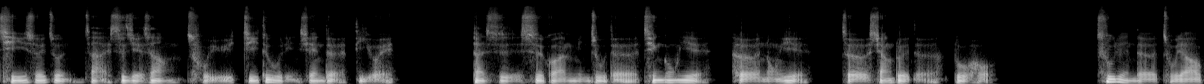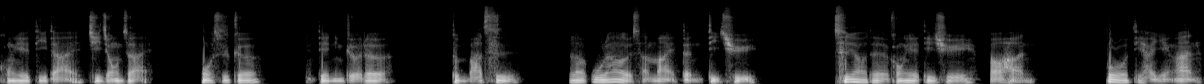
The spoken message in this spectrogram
其水准在世界上处于极度领先的地位，但是事关民主的轻工业和农业则相对的落后。苏联的主要工业地带集中在莫斯科、列宁格勒、顿巴斯、和乌拉尔山脉等地区。次要的工业地区包含波罗的海沿岸、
